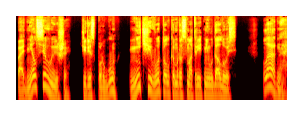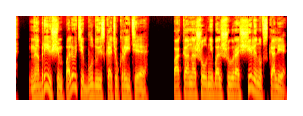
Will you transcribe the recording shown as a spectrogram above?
Поднялся выше, через пургу, Ничего толком рассмотреть не удалось. Ладно, на бреющем полете буду искать укрытие. Пока нашел небольшую расщелину в скале,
